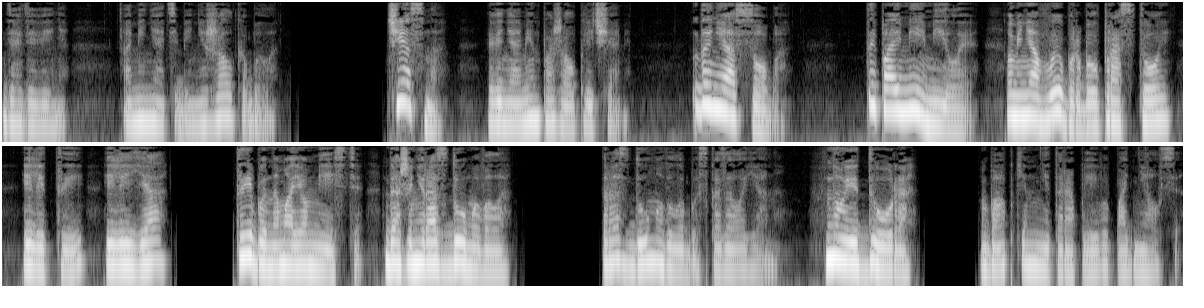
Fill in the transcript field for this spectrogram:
«Дядя Веня, а меня тебе не жалко было?» «Честно», — Вениамин пожал плечами. «Да не особо. Ты пойми, милая, у меня выбор был простой. Или ты, или я. Ты бы на моем месте даже не раздумывала». «Раздумывала бы», — сказала Яна. «Ну и дура!» Бабкин неторопливо поднялся.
